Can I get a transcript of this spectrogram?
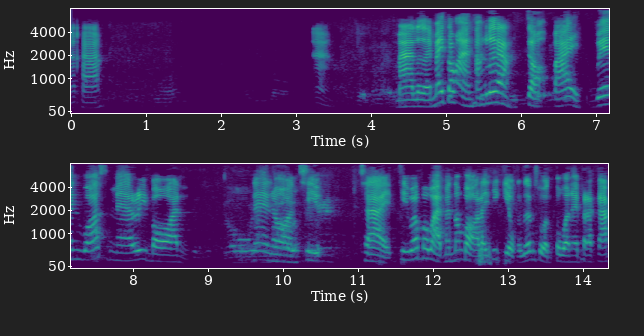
นะคะอะมาเลยไม่ต้องอ่านทั้งเรื่อง เจาะไป when was Mary born แน่นอนชี ใช่ชีวประวัติมันต้องบอกอะไรที่เกี่ยวกับเรื่องส่วนตัวในพารากราฟ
